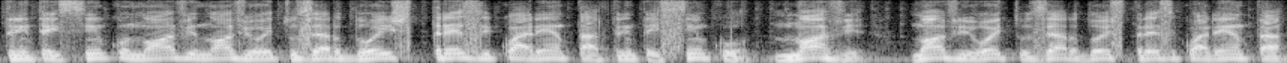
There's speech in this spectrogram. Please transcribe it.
35 99802 1340 35 9 9802 1340.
